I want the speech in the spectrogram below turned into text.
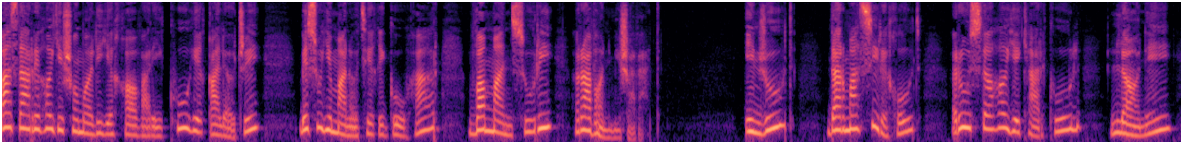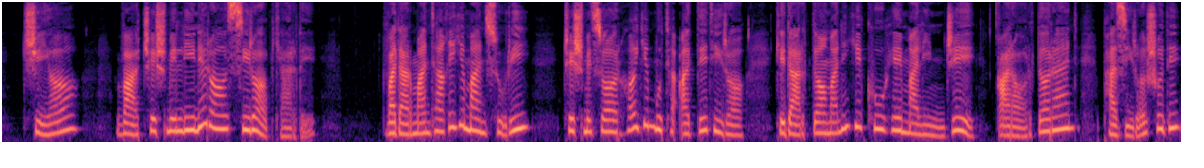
و از دره های شمالی خاوری کوه قلاجه به سوی مناطق گوهر و منصوری روان می شود. این رود در مسیر خود روستاهای کرکول، لانه، چیا و چشم لینه را سیراب کرده و در منطقه منصوری چشم سارهای متعددی را که در دامنه کوه ملینجه قرار دارند پذیرا شده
